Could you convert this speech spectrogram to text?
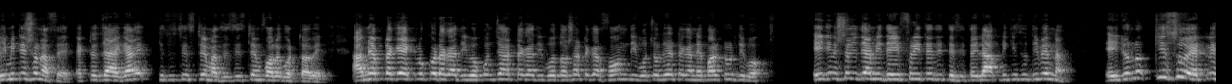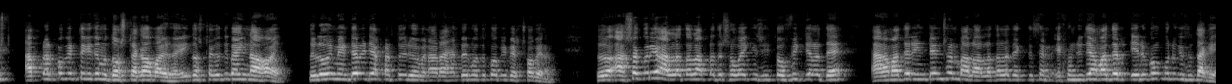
লিমিটেশন আছে। একটা জায়গায় কিছু সিস্টেম আছে সিস্টেম ফলো করতে হবে। আমি আপনাকে এক লক্ষ টাকা দিব, পঞ্চাশ হাজার টাকা দিব, দশ হাজার টাকার ফোন দিব, চল্লিশ হাজার টাকা নেপাল ট্যুর দিব। এই জিনিসটা যদি আমি দেই ফ্রিতে দিতেছি তাহলে আপনি কিছু দিবেন না। এই জন্য কিছু অ্যাটলিস্ট আপনার পকেট থেকে যেন দশ টাকাও বাইর হয়। এই দশ টাকা যদি বাইর না হয় তাহলে ওই মেন্টালিটি আপনার তৈরি হবে না আর হ্যান্ডের মতো কপি পেস্ট হবে না। তো আশা করি আল্লাহ তালা আপনাদের সবাইকে সেই তৌফিক যেন দেয়। আর আমাদের ইন্টেনশন ভালো আল্লাহ তালা দেখতেছেন এখন যদি আমাদের এরকম কোনো কিছু থাকে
